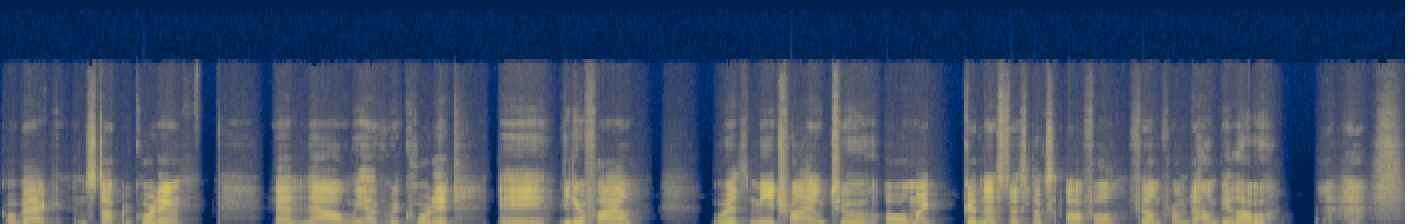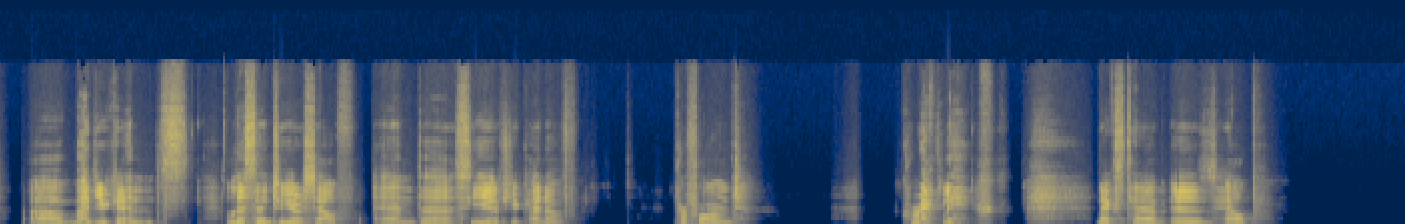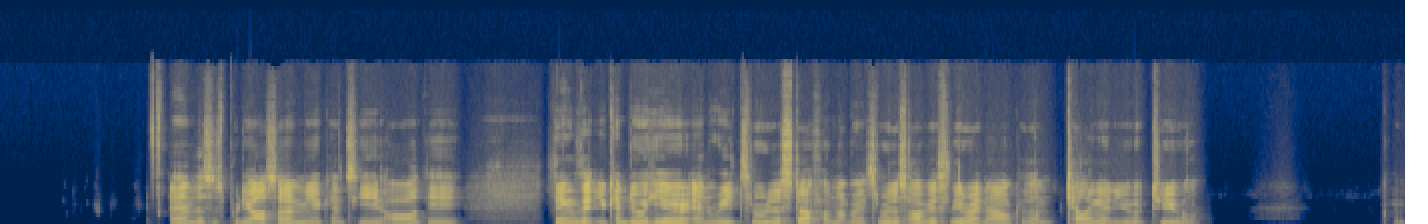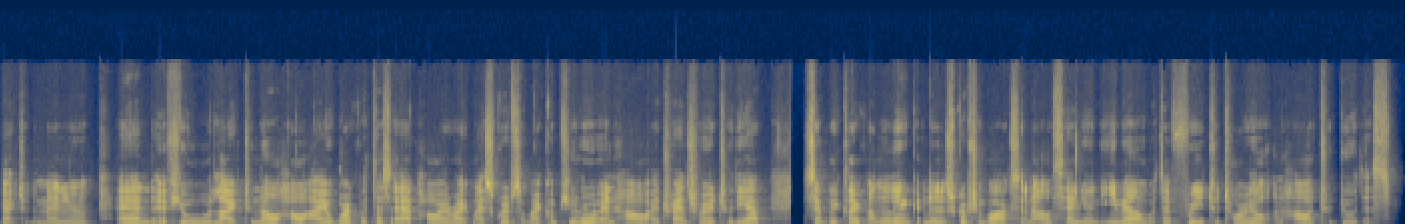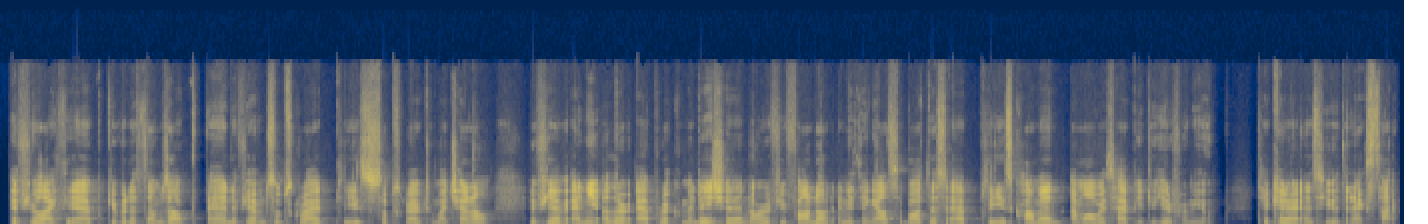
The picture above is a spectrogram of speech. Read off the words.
go back and stop recording. And now we have recorded a video file with me trying to, oh my goodness, this looks awful, film from down below. uh, but you can listen to yourself and uh, see if you kind of performed correctly. Next tab is help. And this is pretty awesome. You can see all the things that you can do here and read through this stuff. I'm not going through this obviously right now because I'm telling it you to you. Going back to the menu. And if you would like to know how I work with this app, how I write my scripts on my computer and how I transfer it to the app, simply click on the link in the description box and I'll send you an email with a free tutorial on how to do this. If you like the app, give it a thumbs up. And if you haven't subscribed, please subscribe to my channel. If you have any other app recommendation or if you found out anything else about this app, please comment. I'm always happy to hear from you. Take care and see you the next time.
